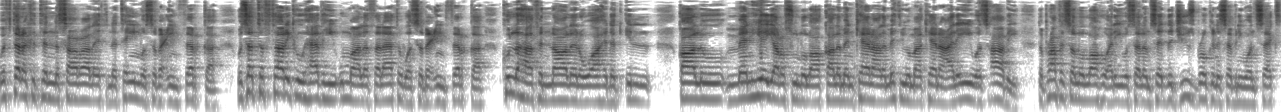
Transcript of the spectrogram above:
وافتركت النصارى لاثنتين وسبعين فرقة وستفترك هذه أمة على ثلاثة وسبعين فرقة كلها في النار واحدة قالوا من هي يا رسول الله قال من كان على مثل ما كان عليه وأصحابي The Prophet ﷺ said the Jews broke into 71 sects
